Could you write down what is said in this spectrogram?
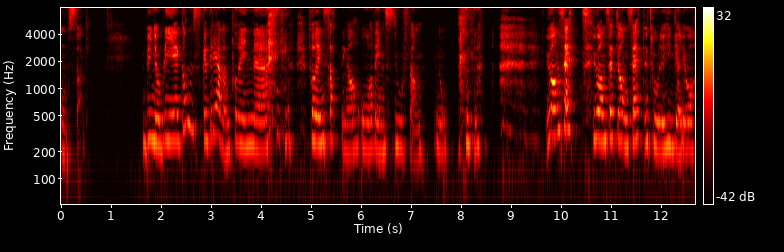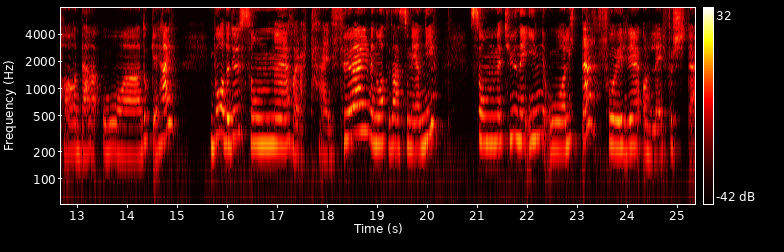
onsdag. Begynner å bli ganske dreven på den, på den setninga og den strofen nå. Uansett, uansett, uansett, utrolig hyggelig å ha deg og dere her. Både du som eh, har vært her før, men nå til deg som er ny. Som tuner inn og lytter for aller første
